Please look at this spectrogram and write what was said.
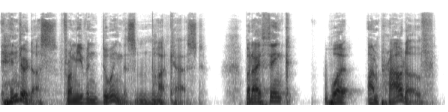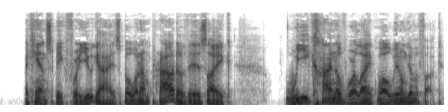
hindered us from even doing this mm-hmm. podcast. But I think what I'm proud of I can't speak for you guys, but what I'm proud of is like we kind of were like, well, we don't give a fuck.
